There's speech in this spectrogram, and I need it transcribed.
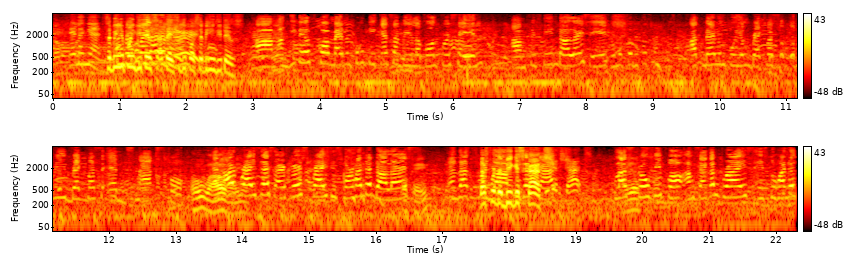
Kailan yan? Sabihin niyo po yung details, ate. Sige po, sabihin yung details. Um, ang details po, meron pong tickets available for sale. Um, $15 each. At meron po yung breakfast, free breakfast and snacks po. Oh, wow. And our Ayun. prices, our first price is $400. Okay. And that's for, That's for the biggest catch. Catch. Plus Ayun. trophy po. Ang second prize is 250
